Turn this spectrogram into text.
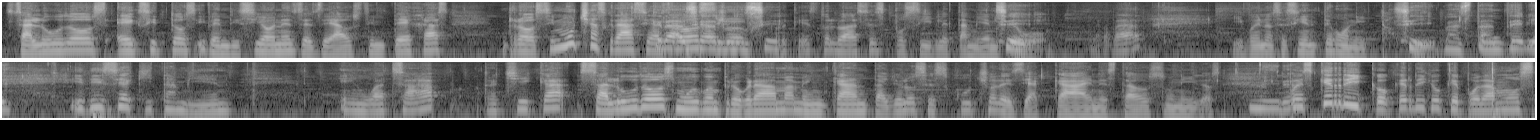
Saludos, éxitos y bendiciones desde Austin, Texas. Rosy, muchas gracias, gracias Rosy, porque esto lo haces posible también tú, ¿verdad? Y bueno, se siente bonito. Sí, bastante bien. Y dice aquí también en WhatsApp, otra chica, saludos, muy buen programa, me encanta, yo los escucho desde acá en Estados Unidos. Pues qué rico, qué rico que podamos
